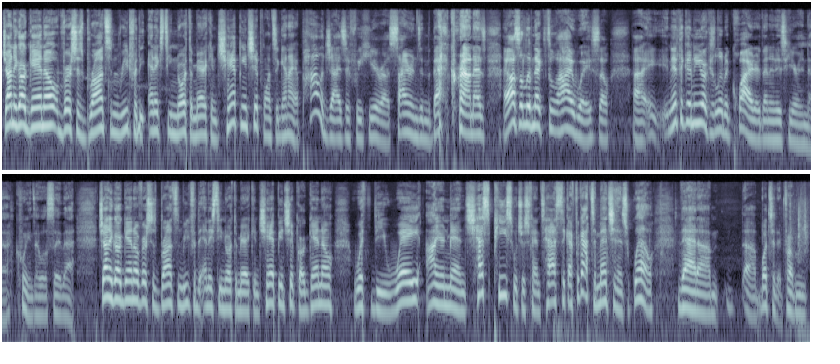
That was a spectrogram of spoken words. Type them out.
Johnny Gargano versus Bronson Reed for the NXT North American Championship. Once again, I apologize if we hear uh, sirens in the background, as I also live next to a highway. So uh, in Ithaca, New York, is a little bit quieter than it is here in uh, Queens. I will say that. Johnny Gargano versus Bronson Reed for the NXT North American Championship. Gargano with the Way Iron Man chest piece, which was fantastic. I forgot to mention as well that um, uh, what's it from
